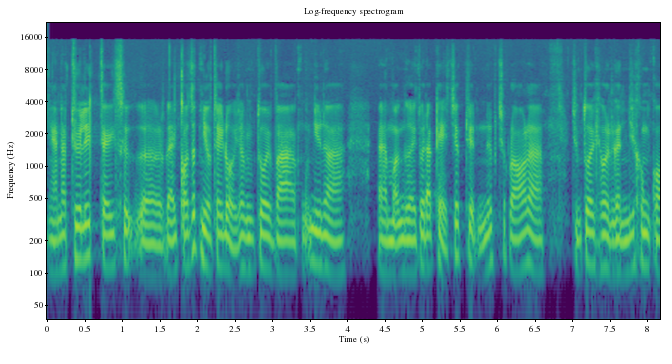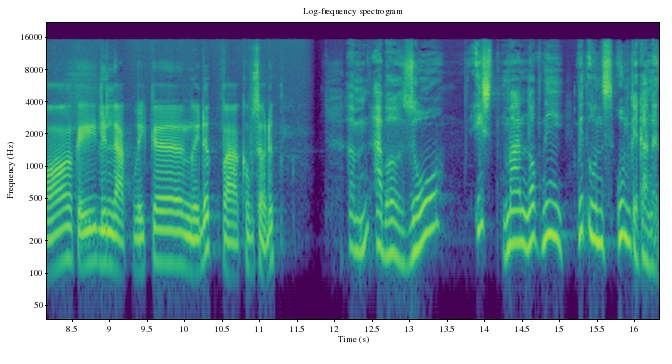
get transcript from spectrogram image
nhà Natürlich cái sự ờ, đấy có rất nhiều thay đổi trong chúng tôi và cũng như là ờ, mọi người tôi đã kể trước chuyện nước trước đó là chúng tôi gần gần như không có cái liên lạc với cái người Đức và công sở Đức. ähm, aber so ist man noch nie mit uns umgegangen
